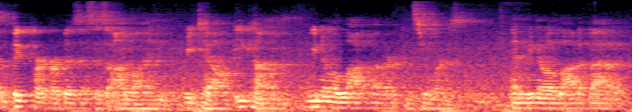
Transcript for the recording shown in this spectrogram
a big part of our business is online retail, e-com, we know a lot about our consumers. And we know a lot about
